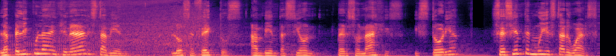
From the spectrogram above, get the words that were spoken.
La película en general está bien, los efectos, ambientación, personajes, historia, se sienten muy Star Wars.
